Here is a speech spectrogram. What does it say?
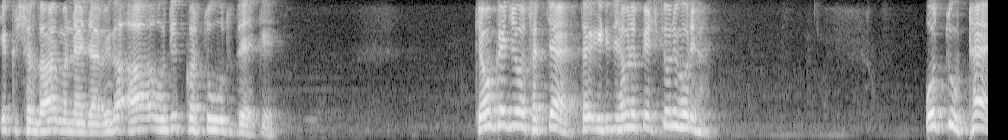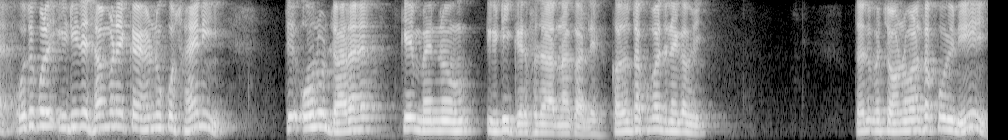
ਇੱਕ ਸਰਦਾਰ ਮੰਨਿਆ ਜਾਵੇਗਾ। ਆ ਉਹਦੀ ਕਰਤੂਤ ਦੇਖ ਕੇ। ਕਿਉਂਕਿ ਜੇ ਉਹ ਸੱਚਾ ਹੈ, ਤਾਂ ਈਡੀ ਦੇ ਸਾਹਮਣੇ ਪੇਸ਼ ਕਿਉਂ ਨਹੀਂ ਹੋ ਰਿਹਾ? ਉਹ ਝੂਠਾ ਹੈ। ਉਹਦੇ ਕੋਲ ਈਡੀ ਦੇ ਸਾਹਮਣੇ ਕਹਿਣ ਨੂੰ ਕੁਝ ਹੈ ਨਹੀਂ। ਤੇ ਉਹਨੂੰ ਡਰ ਹੈ ਕਿ ਮੈਨੂੰ ਈਡੀ ਗ੍ਰਿਫਤਾਰ ਨਾ ਕਰ ਲੇ। ਕਦੋਂ ਤੱਕ ਭੱਜਣੇਗਾ ਵੀ? ਤੈਨੂੰ ਬਚਾਉਣ ਵਾਲਾ ਤਾਂ ਕੋਈ ਨਹੀਂ।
